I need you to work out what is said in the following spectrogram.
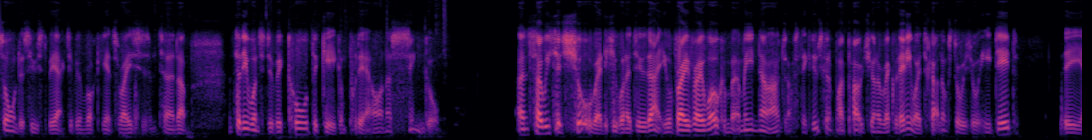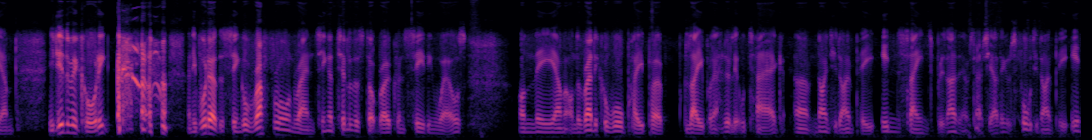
Saunders, who used to be active in Rock Against Racism, turned up and said he wanted to record the gig and put it out on a single. And so we said, sure, Red, if you want to do that, you're very, very welcome. But I mean, no, I, was thinking, who's going to buy poetry on a record anyway? To cut a long story short, he did the um, he did the recording, and he put out the single "Rough, Raw, and Ranting" Attila the Stockbroker and Seething Wells on the um, on the Radical Wallpaper label. It had a little tag, um, 99p in Sainsbury's. I think it was actually, I think it was 49p in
